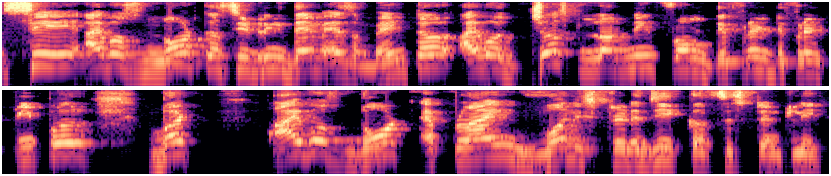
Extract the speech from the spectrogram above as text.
say i was not considering them as a mentor. I was just learning from different different people but i was not applying one strategy consistently.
